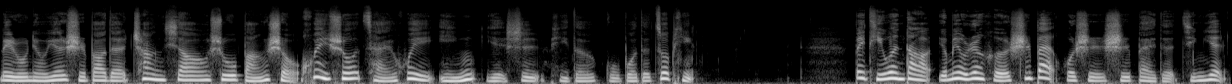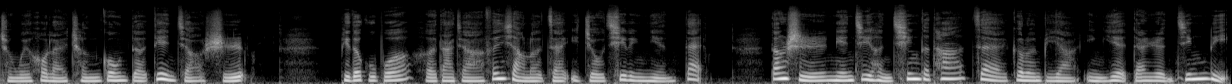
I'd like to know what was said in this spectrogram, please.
例如，《纽约时报》的畅销书榜首《会说才会赢》也是彼得·古柏的作品。被提问到有没有任何失败或是失败的经验，成为后来成功的垫脚石，彼得·古柏和大家分享了，在一九七零年代，当时年纪很轻的他在哥伦比亚影业担任经理，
